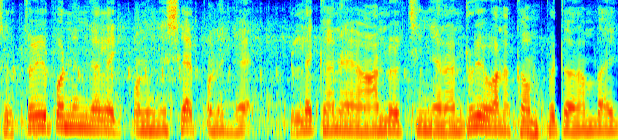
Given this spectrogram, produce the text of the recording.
சப்ஸ்கிரைப் பண்ணுங்கள் லைக் பண்ணுங்கள் ஷேர் பண்ணுங்கள் பிள்ளைக்கான ஆண்டு வச்சிங்க நன்றி வணக்கம். பெற்ற நம்பாய்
